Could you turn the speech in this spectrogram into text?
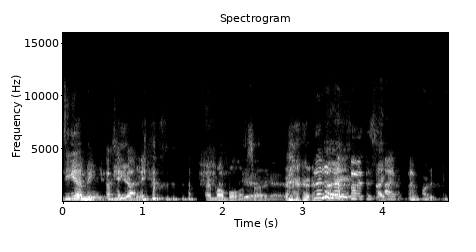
DMing. DMing. Okay, DMing. got it. I mumble. I'm yeah, sorry. Yeah. no, no, no. I, I, I'm part of it.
